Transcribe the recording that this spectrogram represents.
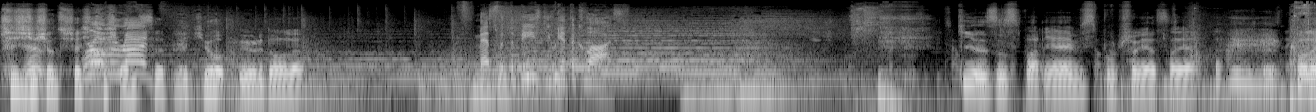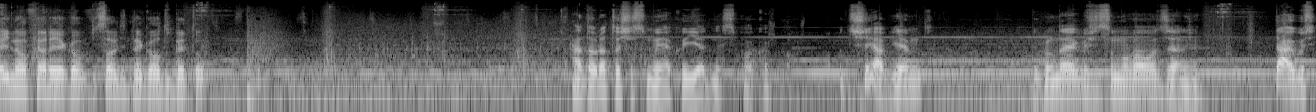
66 We're tysięcy. Ja pierdolę. Mess with the beast, you get the claws. Jezus Maria, ja im współczuję sobie. Kolejne ofiary jego solidnego odbytu. A dobra, to się sumuje jako jedno, spoko. Czy ja wiem? Wygląda jakby się sumowało oddzielnie. Tak, bo się...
